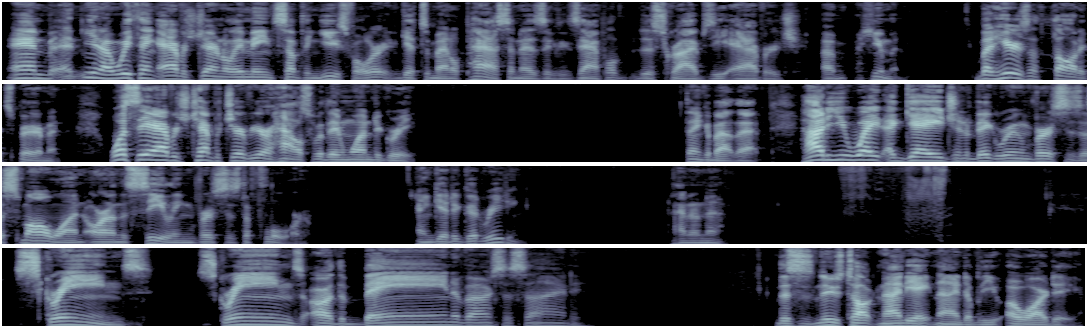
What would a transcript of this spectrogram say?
And, uh, you know, we think average generally means something useful or it gets a mental pass, and as an example, describes the average um, human. But here's a thought experiment What's the average temperature of your house within one degree? Think about that. How do you weight a gauge in a big room versus a small one or on the ceiling versus the floor and get a good reading? I don't know. Screens. Screens are the bane of our society. This is News Talk 98.9 WORD.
